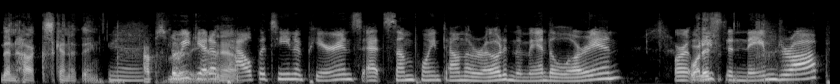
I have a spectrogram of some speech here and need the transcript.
than Hux kind of thing. Yeah. Absolutely, Can we get a. Palpatine appearance at some point down the road in The Mandalorian? Or at What if- least a name drop?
